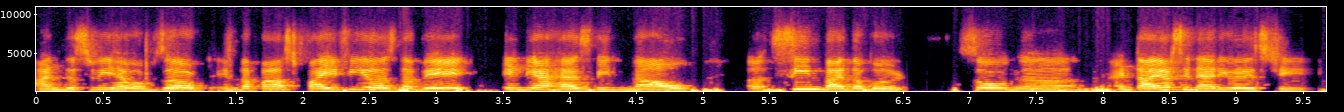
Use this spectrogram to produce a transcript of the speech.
and this we have observed in the past five years the way india has been now uh, seen by the world So uh, entire scenario is changed.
